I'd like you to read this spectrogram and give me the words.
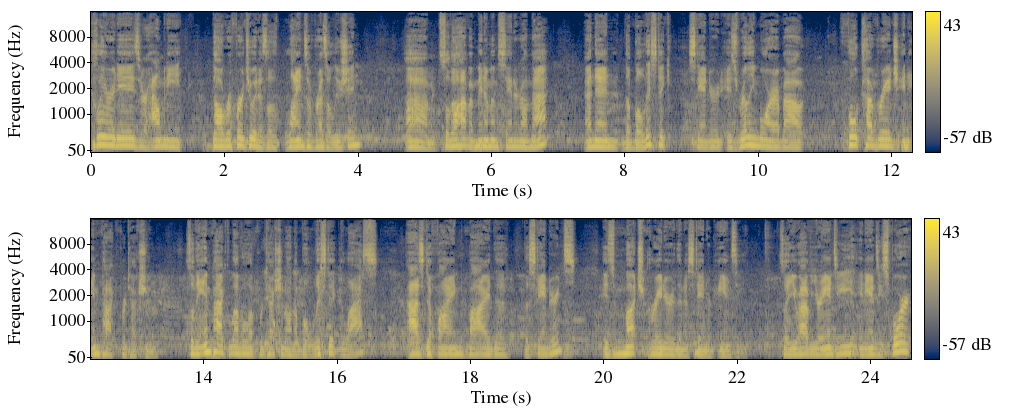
clear it is, or how many they'll refer to it as lines of resolution. Um, so they'll have a minimum standard on that, and then the ballistic standard is really more about full coverage and impact protection. So the impact level of protection on a ballistic glass, as defined by the, the standards, is much greater than a standard ANSI. So you have your ANSI and ANSI Sport,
